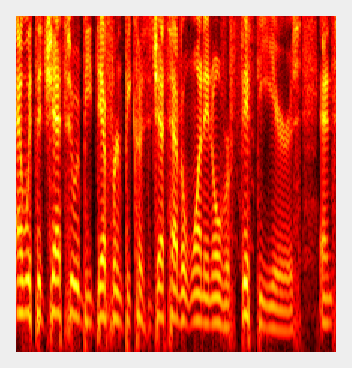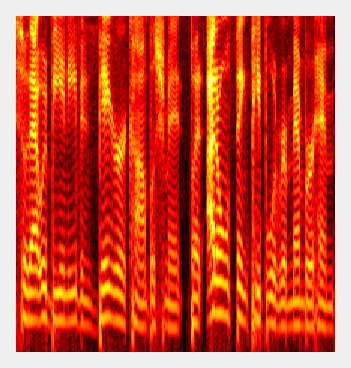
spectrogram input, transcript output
And with the Jets, it would be different because the Jets haven't won in over 50 years. And so that would be an even bigger accomplishment. But I don't think people would remember him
